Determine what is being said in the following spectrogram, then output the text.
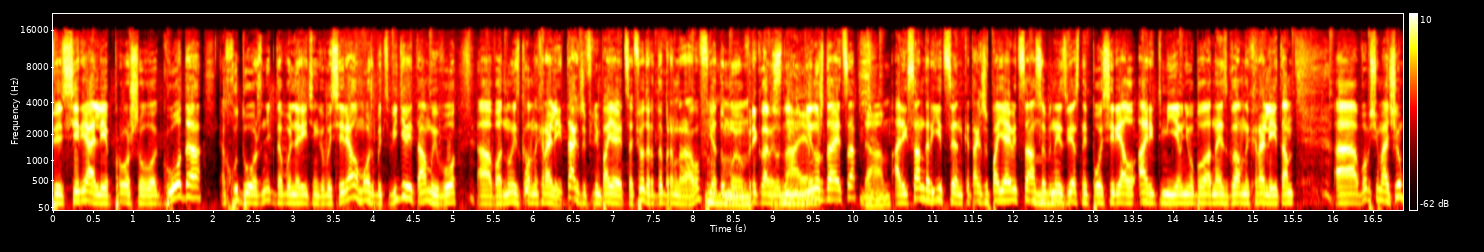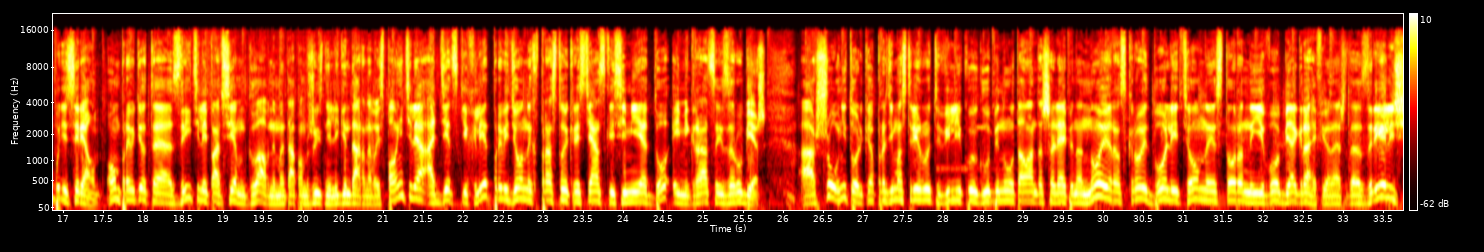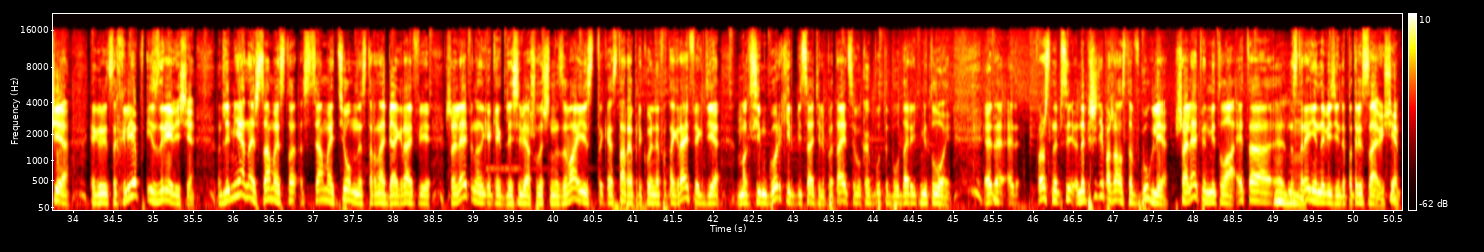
в сериале прошлого года художник, довольно рейтинговый сериал, может быть, видели там его а, в одной из главных ролей. Также в фильме появится Федор Добронравов, я думаю, в рекламе тут не, Знаем. не нуждается. Да. Александр Яценко также появится, особенно известный по сериалу «Аритмия», у него была одна из главных ролей там. А, в общем, о чем будет сериал? Он проведет э, зрителей по всем главным этапам жизни легендарного исполнителя, от детских лет, проведенных в простой крестьянской семье, до эмиграции за рубеж. А шоу не только продемонстрирует великую глубину таланта Шаляпина, но и раскроет более темные стороны его биографии. Знаешь, это зрелище, как говорится, хлеб и зрелище. Для меня, знаешь, самая, самая темная сторона биографии Шаляпина, как я для себя шуточно называю, есть такая старая прикольная фотография, где Максим Горький, писатель, пытается его как будто бы ударить метлой. Это, это- просто напишите, напишите, пожалуйста, в гугле «Шаляпин метла». Это э, настроение на весь день, это потрясающе.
